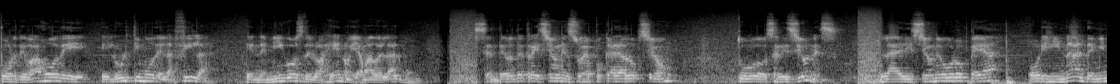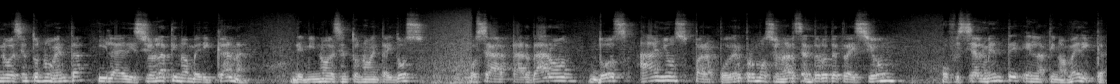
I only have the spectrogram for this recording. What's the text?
por debajo de El último de la fila, Enemigos de lo ajeno llamado el álbum. Senderos de Traición en su época de adopción tuvo dos ediciones, la edición europea original de 1990 y la edición latinoamericana de 1992. O sea, tardaron dos años para poder promocionar Senderos de Traición oficialmente en Latinoamérica,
